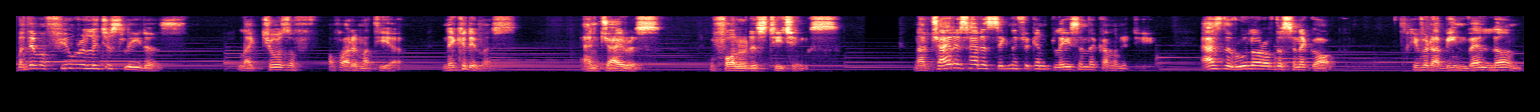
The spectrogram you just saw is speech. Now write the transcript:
But there were few religious leaders like Joseph of Arimathea, Nicodemus, and Jairus, who followed his teachings. Now, Jairus had a significant place in the community. As the ruler of the synagogue, he would have been well learned,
